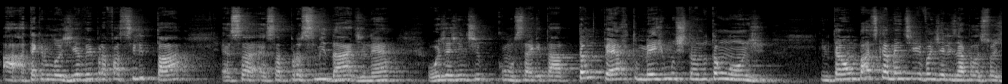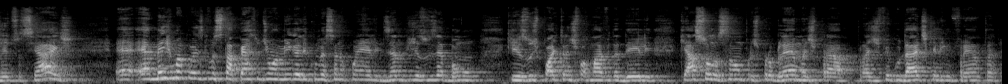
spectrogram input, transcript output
A, a tecnologia veio para facilitar essa, essa proximidade, né? Hoje a gente consegue estar tão perto mesmo estando tão longe. Então, basicamente, evangelizar pelas suas redes sociais é, é, a mesma coisa que você estar perto de um amigo ali conversando com ele, dizendo que Jesus é bom, que Jesus pode transformar a vida dele, que há solução para os problemas, para as dificuldades que ele enfrenta.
